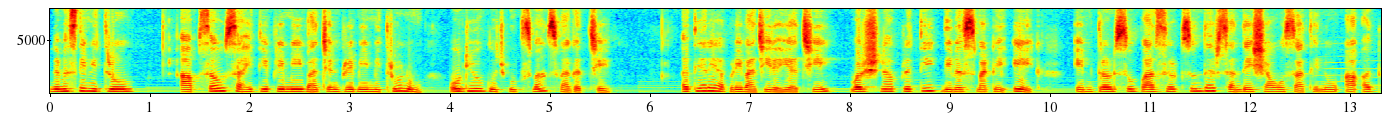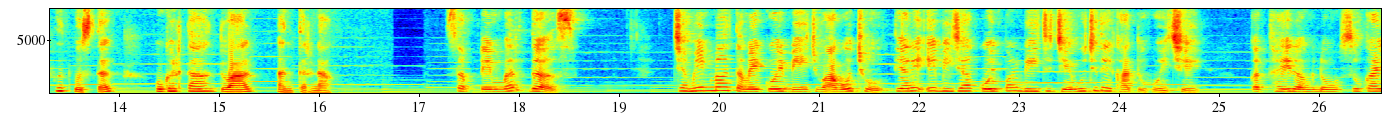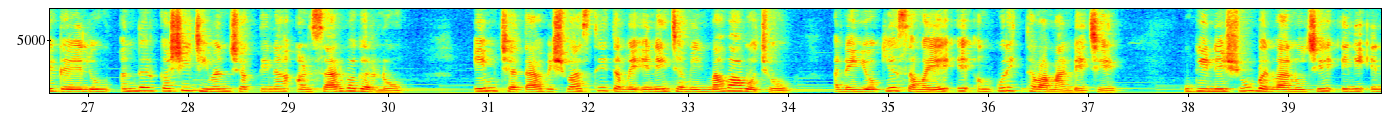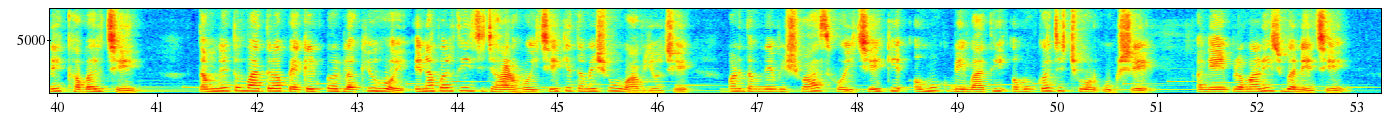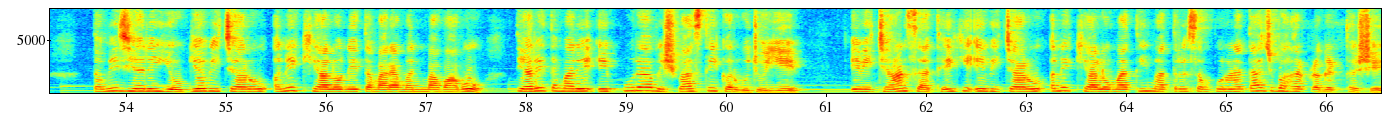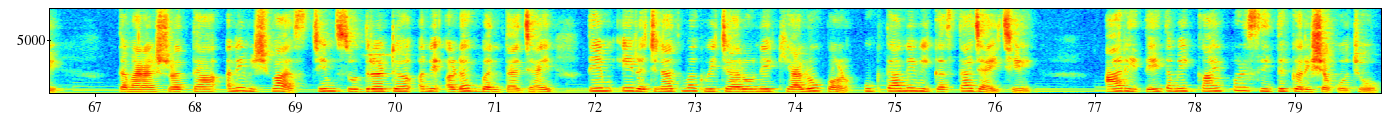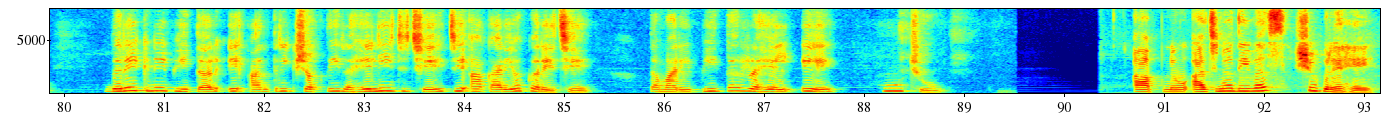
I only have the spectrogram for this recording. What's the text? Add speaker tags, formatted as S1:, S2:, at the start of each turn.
S1: નમસ્તે મિત્રો. આપ સૌ સાહિત્યપ્રેમી, વાચનપ્રેમી વાચન પ્રેમી મિત્રોનું ઓડિયો ગુજબુક્સમાં સ્વાગત છે. અત્યારે આપણે વાંચી રહ્યા છીએ વર્ષના પ્રત્યેક દિવસ માટે એક એમ ત્રણસો પાસઠ સુંદર સંદેશાઓ સાથેનું આ અદ્ભુત પુસ્તક, ઉઘડતા દ્વાર અંતરના. સપ્ટેમ્બર દસ. જમીનમાં તમે કોઈ બીજ વાવો છો, ત્યારે એ બીજા કોઈ પણ બીજ જેવું જ દેખાતું હોય છે. કથ્થાઈ રંગનું, સુકાઈ ગયેલું, અંદર કશી જીવન શક્તિના અણસાર વગરનું. એમ છતાં વિશ્વાસથી તમે એને જમીનમાં વાવો છો અને યોગ્ય સમયે એ અંકુરિત થવા માંડે છે. ઉગીને શું બનવાનું છે એની એને ખબર છે. તમને તો માત્ર પેકેટ પર લખ્યું હોય એના પરથી જ જાણ હોય છે કે તમે શું વાવ્યું છે, પણ તમને વિશ્વાસ હોય છે કે અમુક બીમાંથી અમુક જ છોડ ઉગશે અને એ પ્રમાણે જ બને છે. તમે જ્યારે યોગ્ય વિચારો અને ખ્યાલોને તમારા મનમાં વાવો, ત્યારે તમારે એ પૂરા વિશ્વાસથી કરવું જોઈએ. એવી જાણ સાથે કે એ વિચારો અને ખ્યાલોમાંથી માત્ર સંપૂર્ણતા જ બહાર પ્રગટ થશે. તમારા શ્રદ્ધા અને વિશ્વાસ જેમ સુદૃઢ અને અડગ બનતા જાય, તેમ એ રચનાત્મક વિચારોને ખ્યાલો પણ ઉગતાને વિકસતા જાય છે. આ રીતે તમે કાંઈ પણ સિદ્ધ કરી શકો છો. દરેકની ભીતર એ આંતરિક શક્તિ રહેલી જ છે જે આ કાર્ય કરે છે. તમારી ભીતર રહેલ એ હું છું. આપનો આજનો દિવસ શુભ રહે.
